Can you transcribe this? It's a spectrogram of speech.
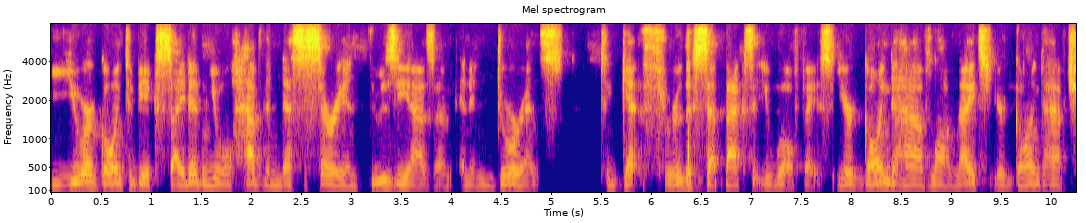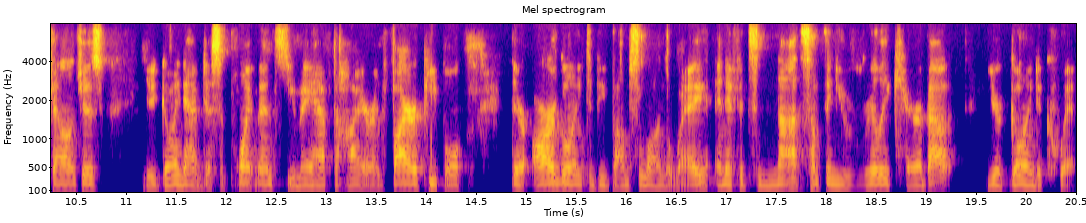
you are going to be excited and you will have the necessary enthusiasm and endurance to get through the setbacks that you will face. You're going to have long nights, you're going to have challenges, you're going to have disappointments, you may have to hire and fire people. There are going to be bumps along the way. And if it's not something you really care about, you're going to quit.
